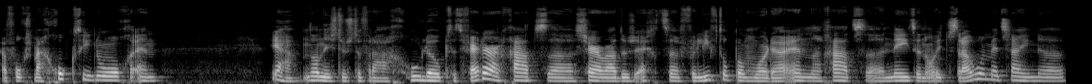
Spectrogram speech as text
Ja, volgens mij gokt hij nog en ja, dan is dus de vraag, hoe loopt het verder? Gaat uh, dus echt uh, verliefd op hem worden? En uh, gaat Nathan ooit trouwen met zijn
